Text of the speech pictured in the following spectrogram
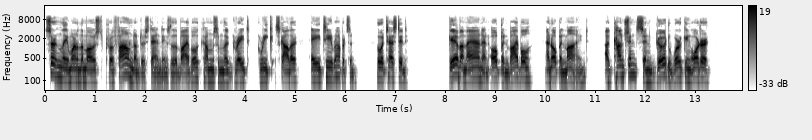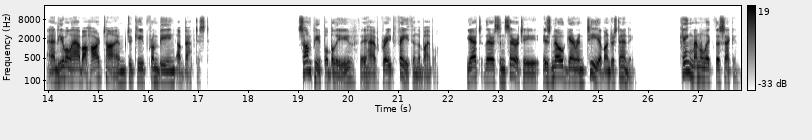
Certainly, one of the most profound understandings of the Bible comes from the great Greek scholar A.T. Robertson, who attested Give a man an open Bible, an open mind, a conscience in good working order, and he will have a hard time to keep from being a Baptist. Some people believe they have great faith in the Bible, yet their sincerity is no guarantee of understanding. King Menelik II,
